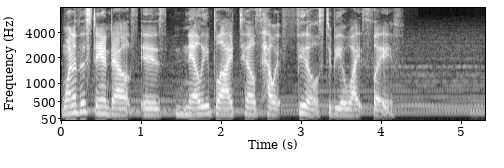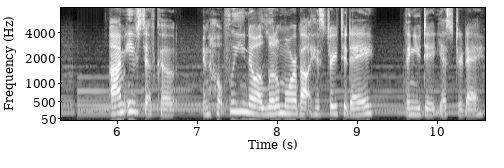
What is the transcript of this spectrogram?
One of the standouts is Nellie Bly tells how it feels to be a white slave. I'm Eve Jeffcoat, and hopefully you know a little more about history today than you did yesterday.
